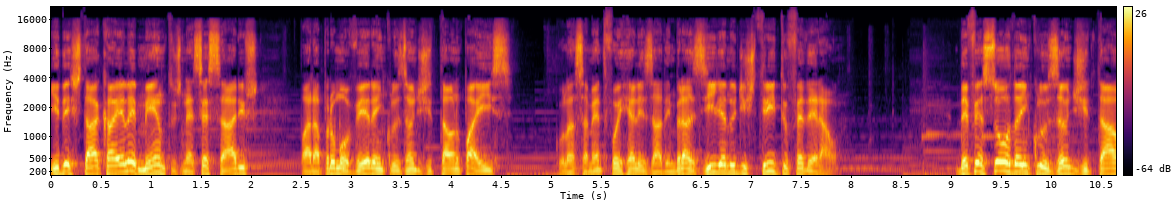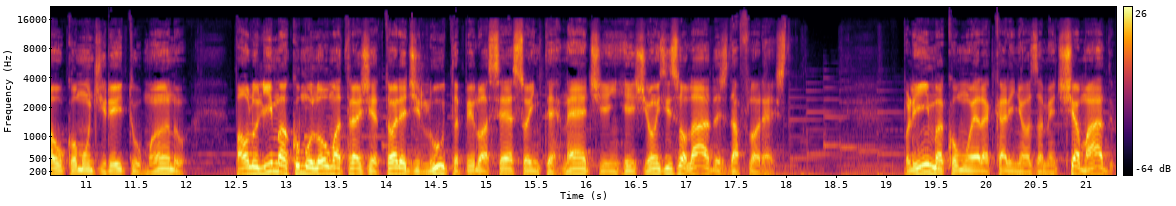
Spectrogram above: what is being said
e destaca elementos necessários para promover a inclusão digital no país. O lançamento foi realizado em Brasília, no Distrito Federal. Defensor da inclusão digital como um direito humano, Paulo Lima acumulou uma trajetória de luta pelo acesso à internet em regiões isoladas da floresta. Plima, como era carinhosamente chamado,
